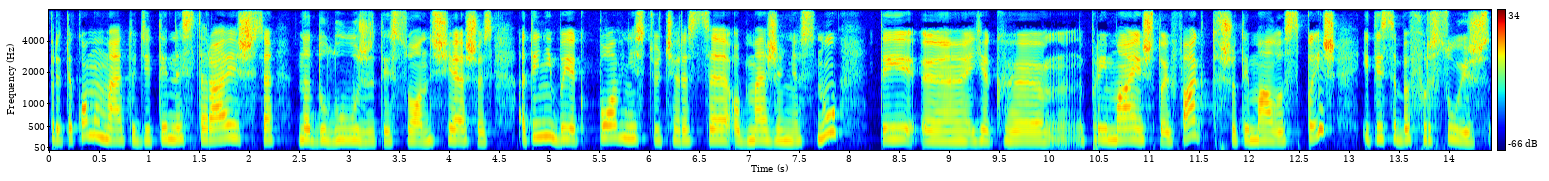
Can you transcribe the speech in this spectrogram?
при такому методі ти не стараєшся надолужити сон, ще щось, а ти ніби як повністю через це обмеження сну ти е, як е, приймаєш той факт, що ти мало спиш, і ти себе форсуєш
